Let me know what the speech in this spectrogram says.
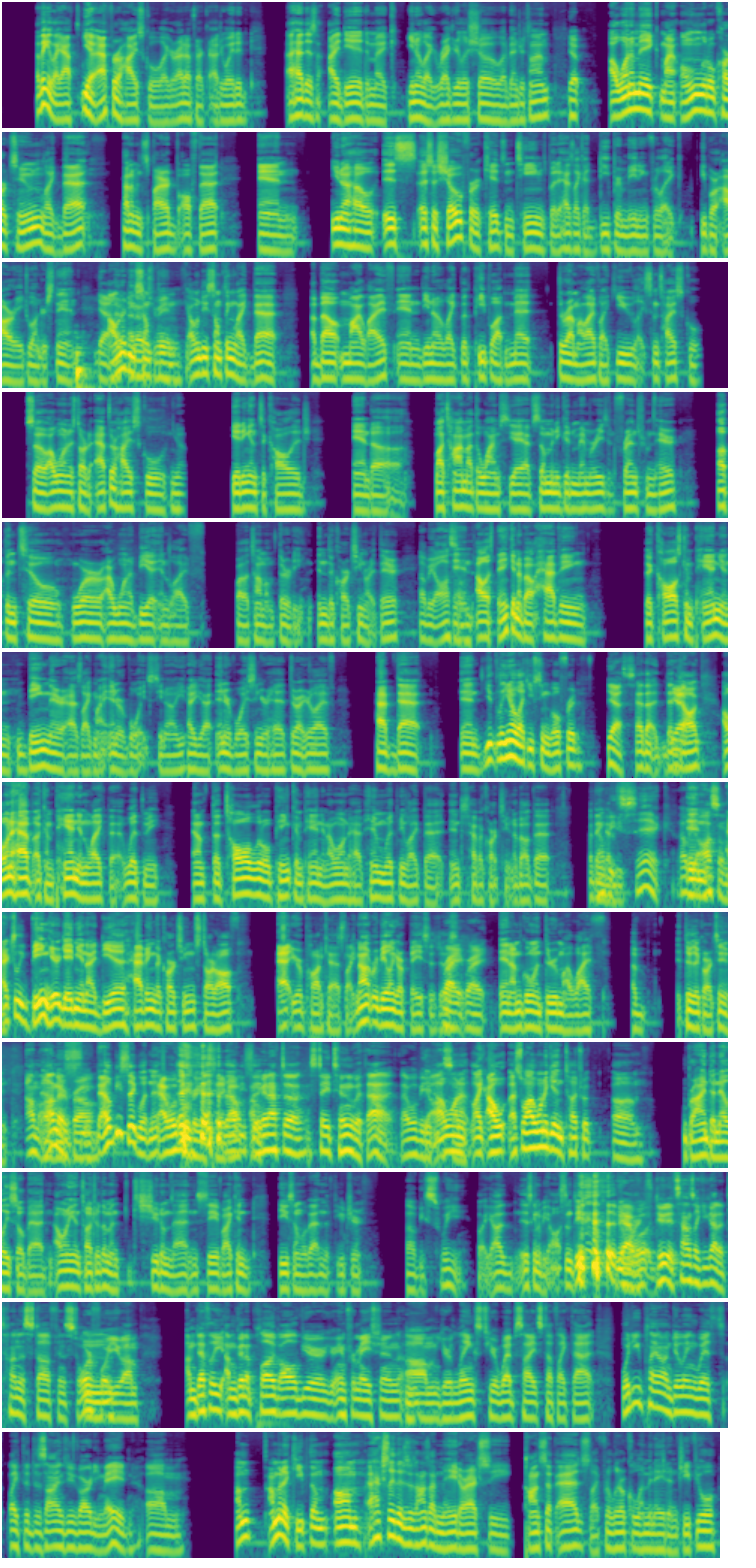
I think it's like after yeah, after high school, like right after I graduated. I had this idea to make, you know, like regular show Adventure Time. Yep. I want to make my own little cartoon like that, kind of inspired off that. And you know how it's it's a show for kids and teens, but it has like a deeper meaning for like people our age will understand. Yeah. I want to do know what you mean. something. I want to do something like that about my life and you know like the people I've met throughout my life, like you, like since high school. So I wanted to start after high school. You know, getting into college, and uh my time at the YMCA. I have so many good memories and friends from there, up until where I want to be at in life by the time I'm 30 in the cartoon right there. That'd be awesome. And I was thinking about having the KAWS companion being there as like my inner voice. You know, you have that inner voice in your head throughout your life. Have that, and you, you know, like you've seen Wilfred yes. had that that Yeah. dog. I want to have a companion like that with me, and the tall little pink companion. I want to have him with me like that, and just have a cartoon about that. I think That'd be sick. That'd be awesome. Actually, being here gave me an idea. Having the cartoon start off at your podcast, like not revealing our faces, just, right, right. and I'm going through my life through the cartoon. I'm That'd honored, bro. sick. That would be sick, wouldn't it? That would be pretty sick. That'd be I'm gonna have to stay tuned with that. That would be Dude, awesome. I want to like. I that's why I want to get in touch with um, Brian Donnelly so bad. I want to get in touch with him and shoot him that and see if I can do some of that in the future. That would be sweet. Like, I, it's gonna be awesome, dude. yeah, well, dude, it sounds like you got a ton of stuff in store for Mhm. you. Um, I'm definitely I'm gonna plug all of your your information, Mhm. um, your links to your website, stuff like that. What do you plan on doing with like the designs you've already made? Um, I'm I'm gonna keep them. Um, actually, the designs I made are actually concept ads, like for Lyrical Lemonade and G Fuel.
